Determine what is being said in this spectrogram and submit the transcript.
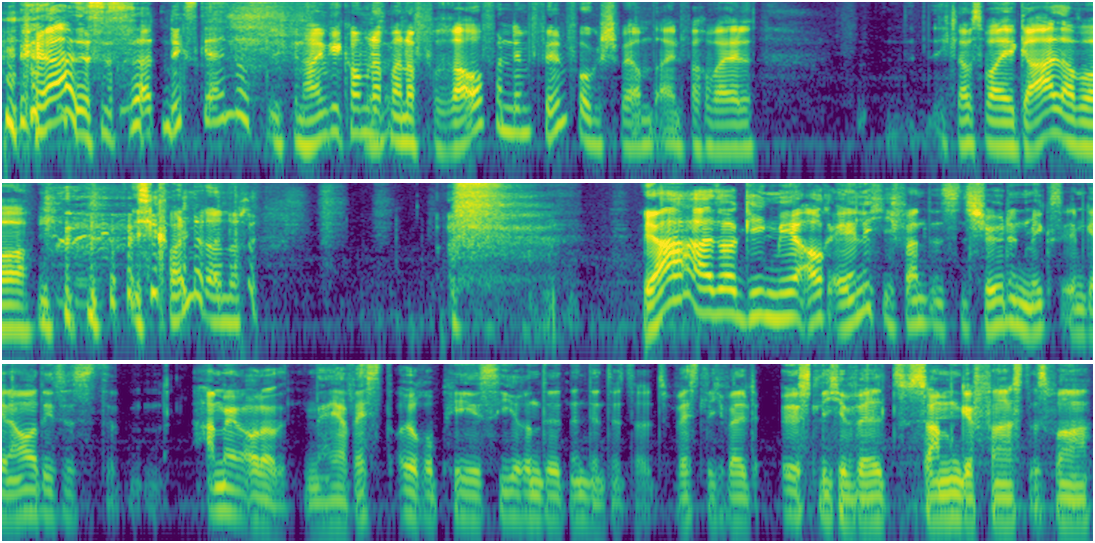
ja, das ist, hat nichts geändert. Ich bin heimgekommen und habe meiner Frau von dem Film vorgeschwärmt, einfach weil ich glaube, es war egal, aber ich konnte da noch. Ja, also ging mir auch ähnlich. Ich fand es einen schönen Mix, eben genau dieses Amer oder naja, westeuropäisierende, westliche Welt, östliche Welt zusammengefasst. Es war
